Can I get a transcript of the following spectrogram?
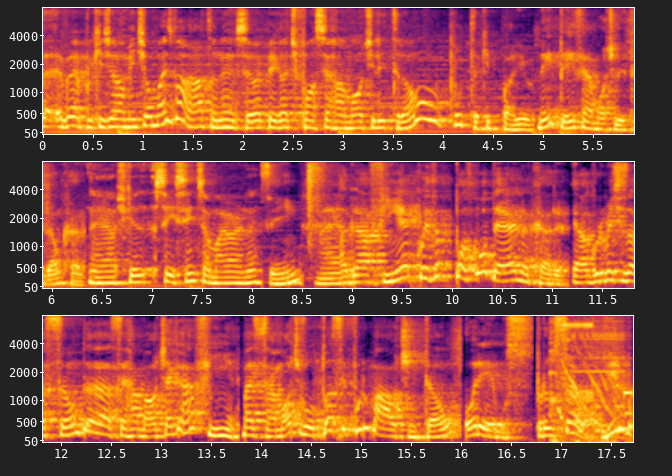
É, é, porque geralmente é o mais barato, né? Você vai pegar tipo uma Serra Malte litrão, puta que pariu. Nem tem sem a morte litrão, cara. É, acho que 600 é maior, né? Sim. É. A garrafinha é coisa pós-moderna, cara. É a gourmetização da Serra Malte é a garrafinha. Mas a Serra Malte voltou a ser puro malte, então oremos. Produção, vira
